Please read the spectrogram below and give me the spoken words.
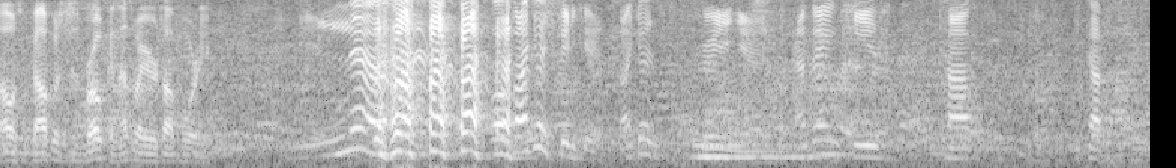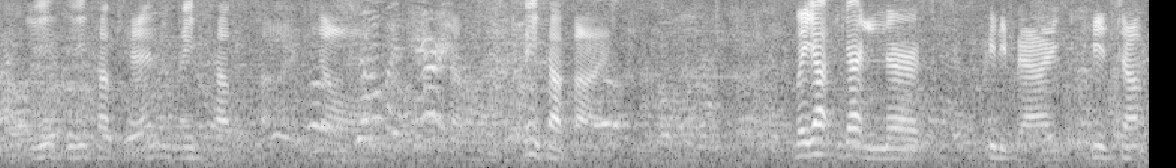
Oh, so Falco's just broken. That's why you were top 40. No. well, is pretty good. Is pretty good. I think he's top. He's top. Is he, is top ten? Maybe top five. No. Top, maybe top five. But he got he got nerfed pretty bad. His jump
